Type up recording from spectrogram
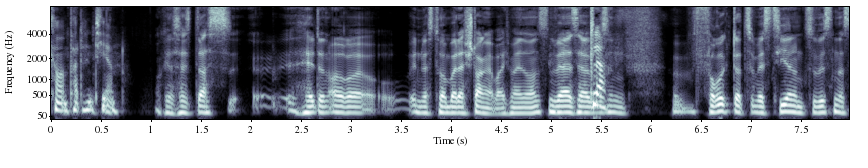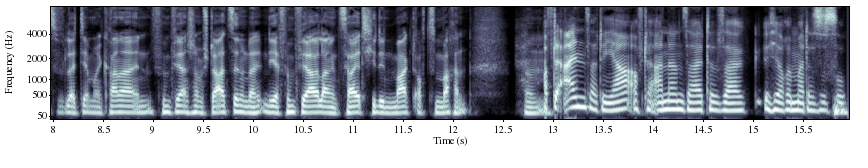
kann man patentieren. Okay, das heißt, das äh, hält dann eure Investoren bei der Stange. Aber ich meine, ansonsten wäre es ja Klar. ein bisschen verrückter zu investieren und zu wissen, dass vielleicht die Amerikaner in fünf Jahren schon am Start sind und dann hätten die ja fünf Jahre lang Zeit, hier den Markt auch zu machen. Ähm. Auf der einen Seite ja, auf der anderen Seite sage ich auch immer, dass es so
